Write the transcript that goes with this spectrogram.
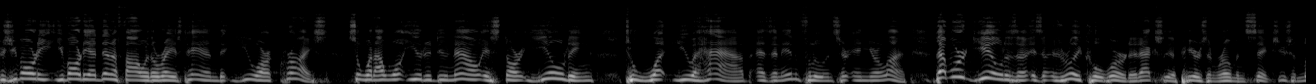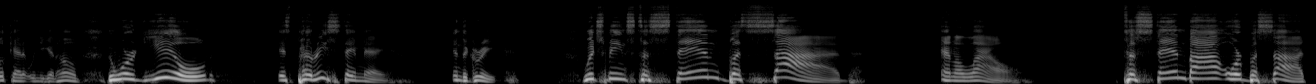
because you've already you've already identified with a raised hand that you are Christ. So what I want you to do now is start yielding to what you have as an influencer in your life. That word yield is a, is a, is a really cool word. It actually appears in Romans 6. You should look at it when you get home. The word yield is paristemi in the Greek, which means to stand beside and allow to stand by or beside.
